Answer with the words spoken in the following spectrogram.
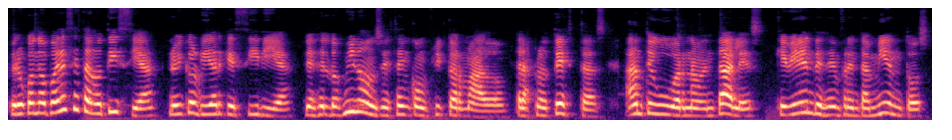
Pero cuando aparece esta noticia, no hay que olvidar que Siria desde el 2011 está en conflicto armado, tras protestas antigubernamentales que vienen desde enfrentamientos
